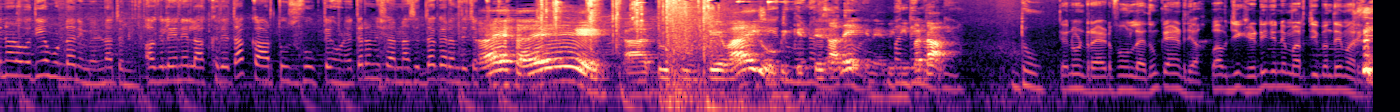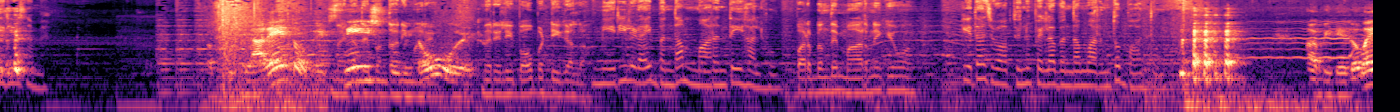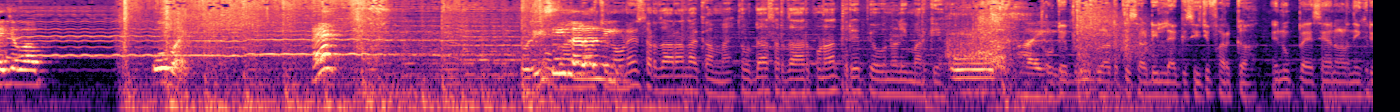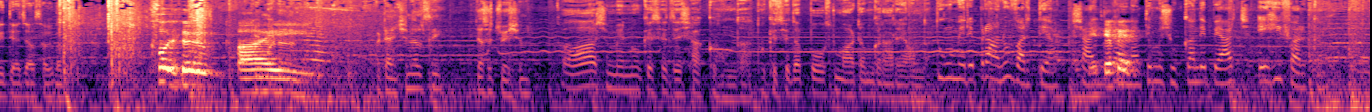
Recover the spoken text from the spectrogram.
ਇਹਦੇ ਨਾਲੋਂ ਵਧੀਆ ਮੁੰਡਾ ਨਹੀਂ ਮਿਲਣਾ ਤੈਨੂੰ। ਅਗਲੇ ਨੇ ਲੱਖ ਦੇ ਤਾਂ ਕਾਰਤੂਸ ਫੂਕਤੇ ਹੋਣੇ ਤੇਰਾ ਨਿਸ਼ਾਨਾ ਸਿੱਧਾ ਕਰਨ ਦੇ ਚੱਕਰ ਆਏ ਹਾਏ ਕਾਰਤੂਸ ਫੂਕਤੇ ਭਾਈ ਉਹ ਵੀ ਕਿੱਤੇ ਸਾਲੇ ਇਹਨੇ ਵੀ ਨਹੀਂ ਪਤਾ। ਦੋ। ਤੈਨੂੰ ਡਰੈਡ ਫੋਨ ਲੈ ਦੂੰ ਘੈਂਟ ਜਾ। ਪਬਜੀ ਖੇਡੀ ਜਿੰਨੇ ਮਰਜ਼ੀ ਬੰਦੇ ਮਾਰੀ। ਸੀਰੀਅਸ ਮੈਂ। ਤੋਂ ਇਟਸ ਨੀਸ਼ ਮੇਰੇ ਲਈ ਬਹੁਤ ਵੱਡੀ ਗੱਲ ਆ। ਮੇਰੀ ਲੜਾਈ ਬੰਦਾ ਮਾਰਨ ਤੇ ਹੀ ਹੱਲ ਹੋ। ਪਰ ਬੰਦੇ ਮਾਰਨੇ ਕਿਉਂ ਆ? ਇਹਦਾ ਜਵਾਬ ਤੈਨੂੰ ਪਹਿਲਾਂ ਬੰਦਾ ਮਾਰਨ ਤੋਂ ਬਾਅਦ ਦਊਂ। ਅਭੀ ਦੇ ਦੋ ਭਾਈ ਜਵਾਬ। ਓ ਭਾਈ ਥੋੜੀ ਸੀ ਲੜਨ ਲਈ। ਚਲਾਉਣੇ ਸਰਦਾਰਾਂ ਦਾ ਕੰਮ ਹੈ। ਤੁਹਾਡਾ ਸਰਦਾਰ ਪੁਣਾ ਤੇਰੇ ਪਿਓ ਨਾਲ ਹੀ ਮਰ ਗਿਆ। ਓ ਭਾਈ। ਤੁਹਾਡੇ ਬਲੂ ਬਲੱਡ ਤੇ ਸਾਡੀ ਲੈਗੇਸੀ 'ਚ ਫ਼ਰਕ ਆ। ਇਹਨੂੰ ਪੈਸਿਆਂ ਨਾਲ ਨਹੀਂ ਖਰੀਦਿਆ ਜਾ ਸਕਦਾ। ਓਏ ਭਾਈ। ਪੋਟੈਂਸ਼ੀਅਲ ਸੀ ਜਾਂ ਸਿਚੁਏਸ਼ਨ ਕਾਸ਼ ਮੈਨੂੰ ਕਿਸੇ ਤੇ ਸ਼ੱਕ ਹੁੰਦਾ। ਤੂੰ ਕਿਸੇ ਦਾ ਪੋਸਟਮਾਰਟਮ ਕਰਾ ਰਿਹਾ ਹੁੰਦਾ। ਤੂੰ ਮੇਰੇ ਭਰਾ ਨੂੰ ਵਰਤਿਆ। ਸ਼ਾਇਦ ਭੈਣਾਂ ਤੇ ਮਸ਼ੂਕਾਂ ਦੇ ਪਿਆਰ 'ਚ ਇਹੀ ਫ਼ਰਕ ਹੈ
